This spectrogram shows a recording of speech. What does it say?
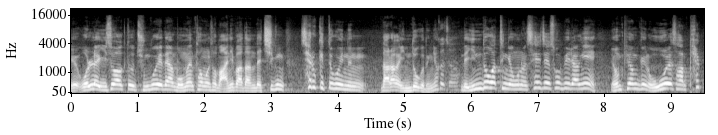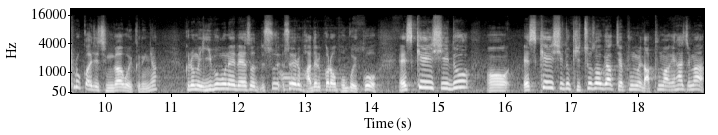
예, 원래 이수화학도 중국에 대한 모멘텀을 더 많이 받았는데 지금 새롭게 뜨고 있는 나라가 인도거든요. 그죠. 근데 인도 같은 경우는 세제 소비량이 연평균 5에서 한 8%까지 증가하고 있거든요. 그러면 이 부분에 대해서 수, 수혜를 받을 거라고 보고 있고 SKC도 어, SKC도 기초 석유학 제품을 납품하긴 하지만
